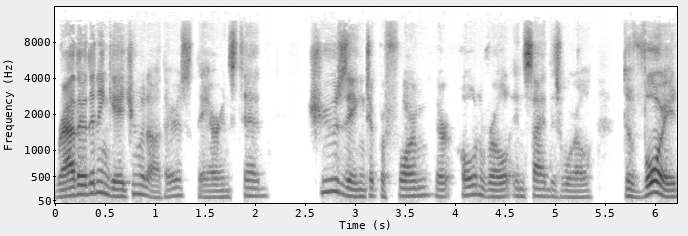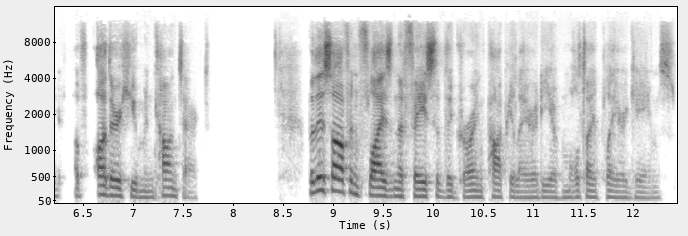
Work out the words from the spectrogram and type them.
Rather than engaging with others, they are instead choosing to perform their own role inside this world, devoid of other human contact. But this often flies in the face of the growing popularity of multiplayer games,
